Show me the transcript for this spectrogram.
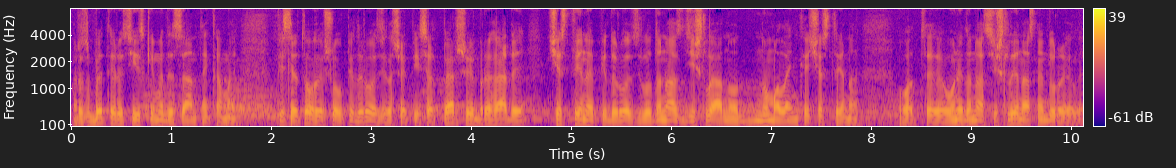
розбитий російськими десантниками. Після того йшов підрозділ ще 51-ї бригади. Частина підрозділу до нас дійшла, ну, ну маленька частина. От, е, вони до нас йшли, нас не дурили.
